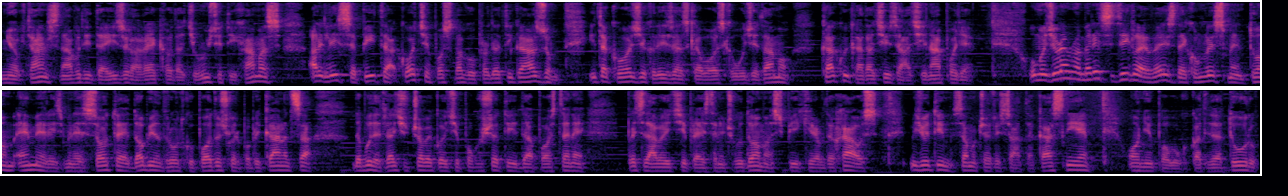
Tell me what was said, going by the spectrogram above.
New York Times navodi da je Izrael rekao da će uništiti Hamas, ali Lis se pita ko će posle toga upravljati gazom i također kad izraelska vojska uđe tamo, kako i kada će izaći napolje. U međuvremenu Americi stigla je vez da je kongresmen Tom Emmer iz Minnesota dobio na trenutku podršku republikanaca da bude treći čovjek koji će pokušati da postane predsjedavajući predstavničkog doma, Speaker of the House. Međutim, samo četiri sata kasnije, on je povukao kandidaturu.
